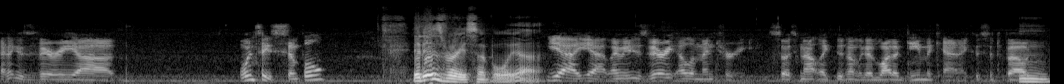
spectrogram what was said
I think it's very. uh I wouldn't say simple. It is very simple, yeah. Yeah, yeah. I mean, it's very elementary. So it's not like there's not like a lot of game mechanics. It's just about Mm.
